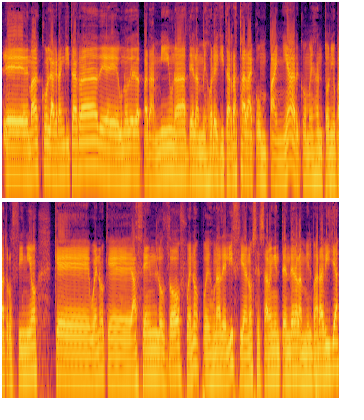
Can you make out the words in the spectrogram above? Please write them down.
Eh, además, con la gran guitarra de uno de para mí una de las mejores guitarras para acompañar, como es Antonio Patrocinio, que bueno, que hacen los dos, bueno, pues una delicia, ¿no? Se saben entender a las mil maravillas.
